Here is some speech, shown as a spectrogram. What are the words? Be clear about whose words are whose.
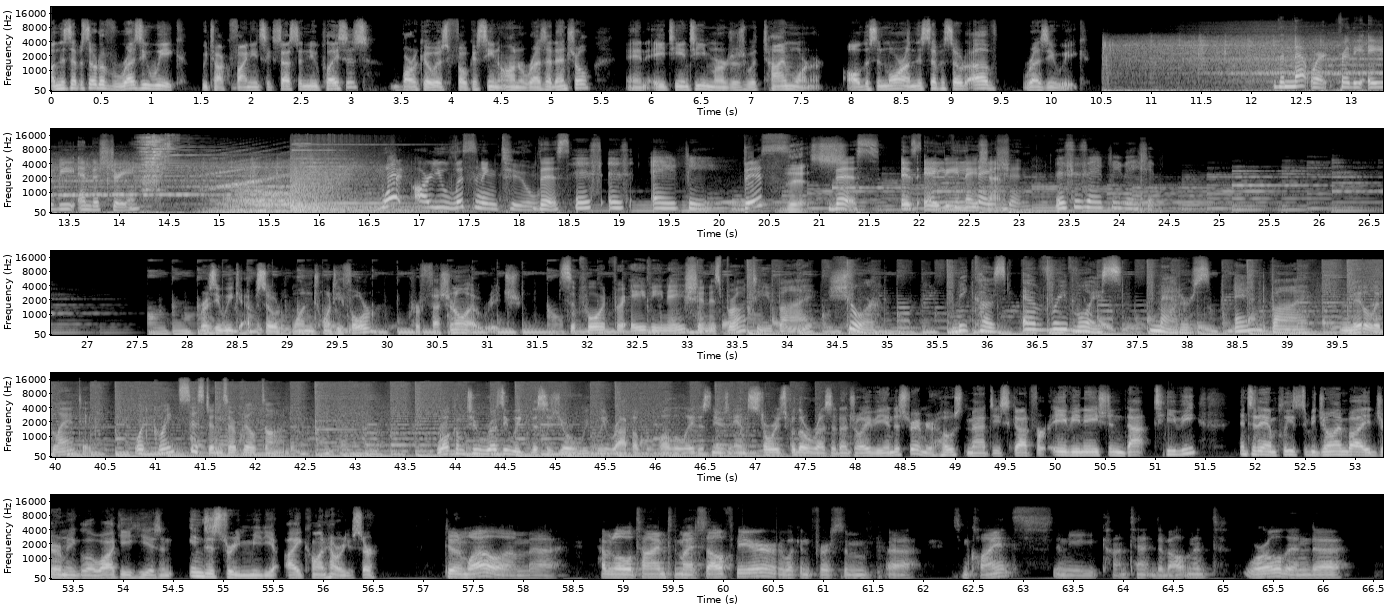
Speaker 1: On this episode of Resi Week, we talk finding success in new places. Barco is focusing on residential, and AT&T mergers with Time Warner. All this and more on this episode of Resi Week.
Speaker 2: The network for the AV industry.
Speaker 3: What are you listening to?
Speaker 2: This
Speaker 4: This is AV.
Speaker 3: This
Speaker 5: This.
Speaker 2: this is AV, Nation.
Speaker 4: This is AV Nation.
Speaker 1: Resi Week episode 124, Professional Outreach.
Speaker 6: Support for AV Nation is brought to you by
Speaker 7: Shure, because every voice matters.
Speaker 6: and by Middle Atlantic. What great systems are built on.
Speaker 1: Welcome to Resi Week. This is your weekly wrap up of all the latest news and stories for the residential AV industry. I'm your host, Matt D. Scott for AVNation.tv. And today I'm pleased to be joined by Jeremy Glowacki. He is an industry media icon. How are you, sir?
Speaker 8: Doing well. I'm uh, having a little time to myself here, looking for some uh, some clients in the content development world, and uh,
